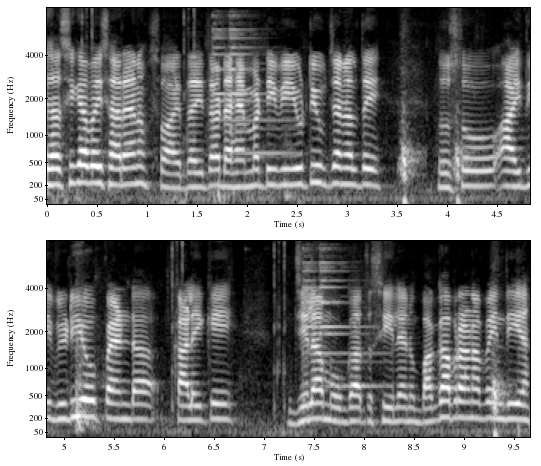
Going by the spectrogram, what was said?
ਸਤਿ ਸ਼੍ਰੀ ਅਕਾਲ ਬਾਈ ਸਾਰਿਆਂ ਨੂੰ। ਸਵਾਗਤ ਹੈ ਜੀ ਤੁਹਾਡਾ ਹੈਮਰ ਟੀਵੀ YouTube ਚੈਨਲ ਤੇ। ਦੋਸਤੋ, ਅੱਜ ਦੀ ਵੀਡੀਓ ਪਿੰਡ ਕਾਲੇ ਕੇ ਜ਼ਿਲ੍ਹਾ ਮੋਗਾ ਤਹਿਸੀਲ ਇਹਨੂੰ ਬਾਗਾ ਪੁਰਾਣਾ ਪੈਂਦੀ ਆ।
